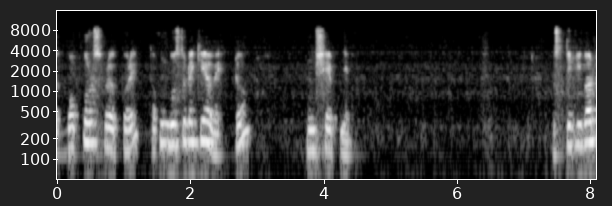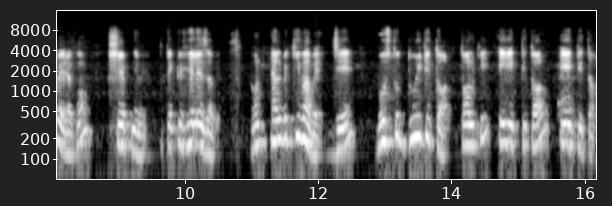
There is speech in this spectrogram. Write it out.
অর্থাৎ ফোর্স প্রয়োগ করি, তখন বস্তুটা কি হবে? একটু শেপ নেবে। বস্তুটি কি করবে? এরকম শেপ নেবে। একটু হেলে যাবে। এখন হেলবে কীভাবে? যে বস্তু দুইটি তল তল কি? এই একটি তল, এই একটি তল।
